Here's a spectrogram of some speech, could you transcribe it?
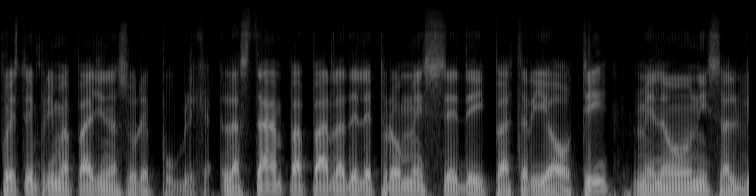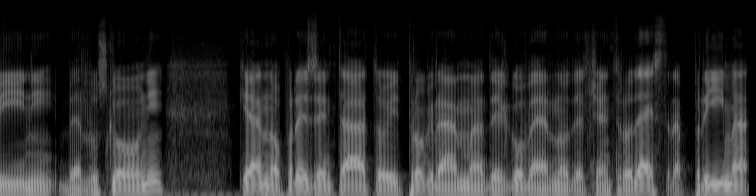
Questo in prima pagina su Repubblica. La stampa parla delle promesse dei patrioti, Meloni, Salvini, Berlusconi, che hanno presentato il programma del governo del centrodestra. Prima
